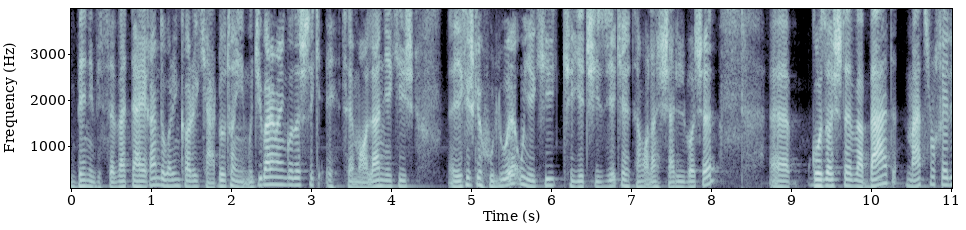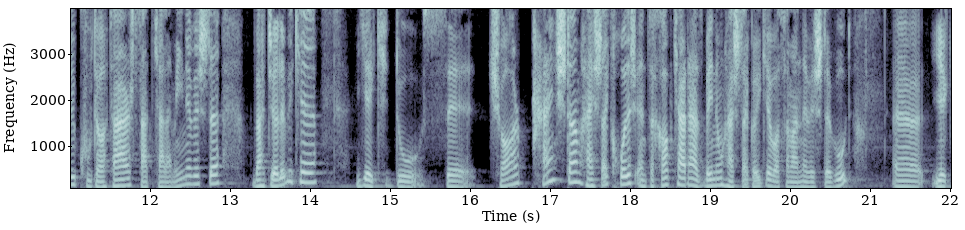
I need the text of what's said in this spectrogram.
بنویسه و دقیقا دوباره این کاری کرد. دو تا ایموجی برای من گذاشته که احتمالا یکیش یکیش که هلوه اون یکی که یه چیزیه که احتمالا شلیل باشه گذاشته و بعد متن رو خیلی کوتاهتر صد کلمه ای نوشته. و جالبی که یک دو سه چهار پنج تا هم هشتگ خودش انتخاب کرده از بین اون هشتگ هایی که واسه من نوشته بود. یک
